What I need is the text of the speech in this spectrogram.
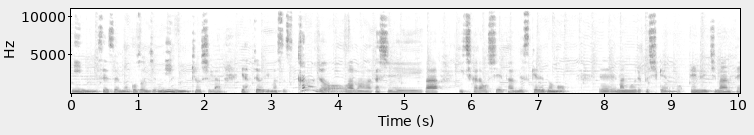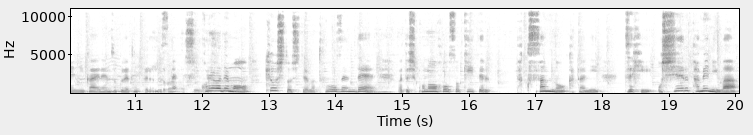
任人、先生もご存知の任人教師がやっております。彼女はまあ私が一から教えたんですけれども、えーまあ、能力試験を N1 満点2回連続で取ってるんですね。これはでも教師としては当然で、私この放送を聞いてるたくさんの方にぜひ教えるためには、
